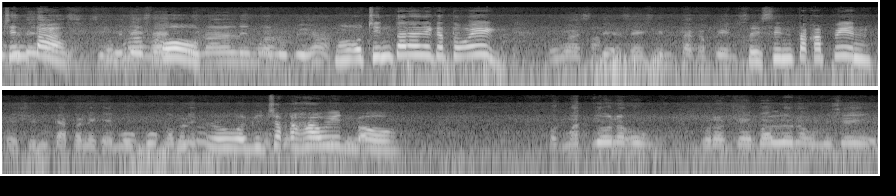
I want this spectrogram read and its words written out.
80, 80. 56. Oh. Na ni. Mga 80 na ni katuig. Mga 60 kapin. 60 kapin. 60 pa ni kay mugo ka balik. So, wag yun siya kahawid ba oh. Pag matyo na ko burag kay balo na ko kasi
